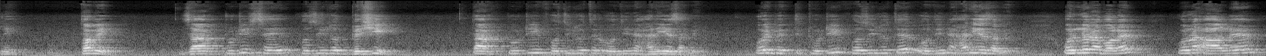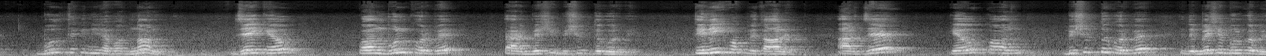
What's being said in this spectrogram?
নেই। তবে যার ত্রুটির চেয়ে ফজিলত বেশি, তার ত্রুটি ফজিলতের অধীনে হারিয়ে যাবে। ওই ব্যক্তি ত্রুটি ফজিলতের অধীনে হারিয়ে যাবে। অন্যরা বলেন, কোনো আলেম ভুল থেকে নিরাপদ নন। যে কেউ কম ভুল করবে, তার বেশি বিশুদ্ধ করবে। তিনিই প্রকৃত আলেম। আর যে কেউ কম বিশুদ্ধ করবে, কিন্তু বেশি ভুল করবে,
